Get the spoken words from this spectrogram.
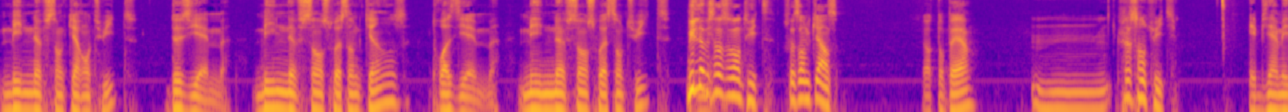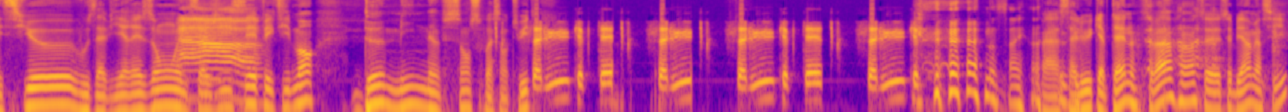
1948. Deuxième, 1975. Troisième, 1968. 1968. 75. Alors, ton père? Hmm, 68. Eh bien, messieurs, vous aviez raison. Il Ah. s'agissait effectivement de 1968. Salut, capitaine. Salut, salut, capitaine. Salut, capitaine. non, c'est rien. Bah, salut, Captain. Ça va hein C'est c'est bien, merci.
